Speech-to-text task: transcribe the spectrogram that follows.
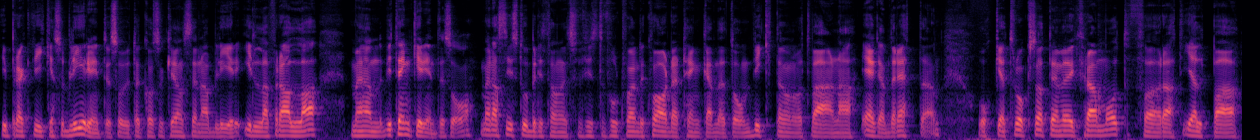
I praktiken så blir det inte så utan konsekvenserna blir illa för alla. Men vi tänker inte så. Medan i Storbritannien så finns det fortfarande kvar där tänkandet om vikten av att värna äganderätten. Och jag tror också att det är en väg framåt för att hjälpa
